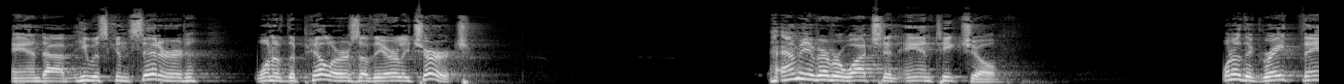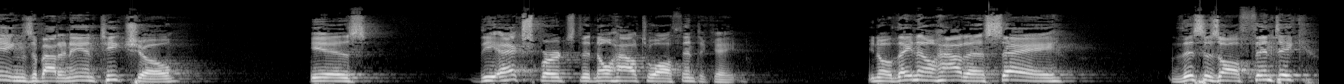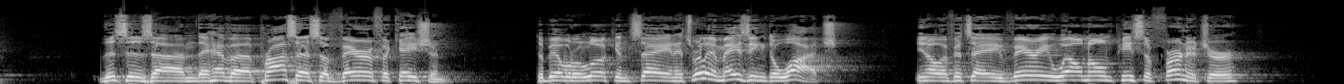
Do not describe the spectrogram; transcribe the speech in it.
And uh, he was considered one of the pillars of the early church. How many have ever watched an antique show? One of the great things about an antique show is the experts that know how to authenticate. You know, they know how to say, this is authentic. This is, um, they have a process of verification to be able to look and say, and it's really amazing to watch. You know, if it's a very well-known piece of furniture,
